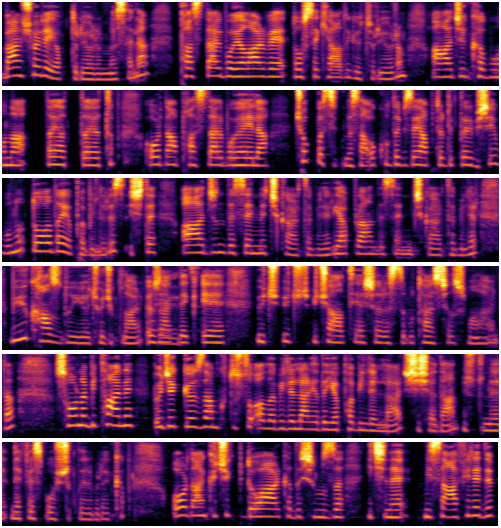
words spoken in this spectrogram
Ben şöyle yaptırıyorum mesela pastel boyalar ve dosya kağıdı götürüyorum. Ağacın kabuğuna dayat dayatıp oradan pastel boyayla çok basit mesela okulda bize yaptırdıkları bir şey bunu doğada yapabiliriz. İşte ağacın desenini çıkartabilir, yaprağın desenini çıkartabilir. Büyük haz duyuyor çocuklar. Özellikle 3 3 3 6 yaş arası bu tarz çalışmalarda. Sonra bir tane böcek gözlem kutusu alabilirler ya da yapabilirler şişeden üstüne nefes boşlukları bırakıp oradan küçük bir doğa arkadaşımızı içine misafir edip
